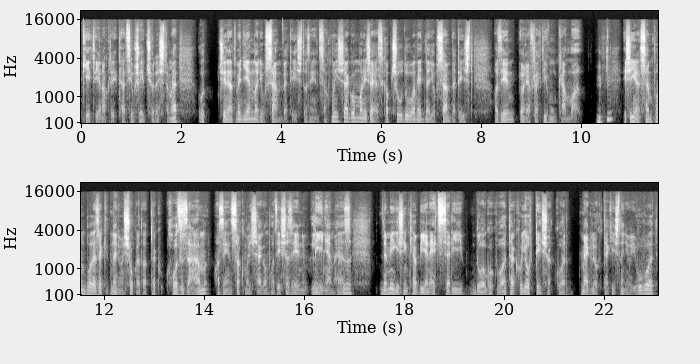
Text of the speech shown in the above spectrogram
két ilyen akkreditációs lépcsőn estem át, ott csináltam egy ilyen nagyobb számvetést az én szakmaiságommal, és ehhez kapcsolódóan egy nagyobb számvetést az én önreflektív munkámmal. Uh-huh. És ilyen szempontból ezek nagyon sokat adtak hozzám, az én szakmaiságomhoz és az én lényemhez, de mégis inkább ilyen egyszeri dolgok voltak, hogy ott és akkor meglöktek, és nagyon jó volt.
